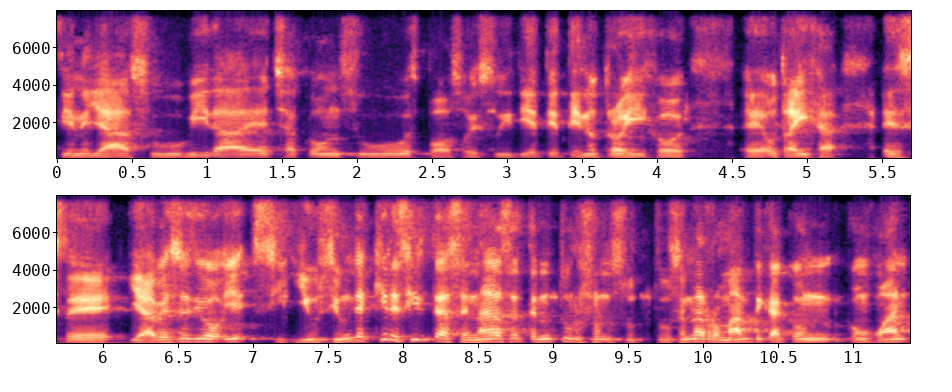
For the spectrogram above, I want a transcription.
tiene ya su vida hecha con su esposo y su dieta, tiene otro hijo, eh, otra hija, este, y a veces digo, si, si, un día quieres irte a cenar, a tener tu, tu, cena romántica con, con, Juan,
